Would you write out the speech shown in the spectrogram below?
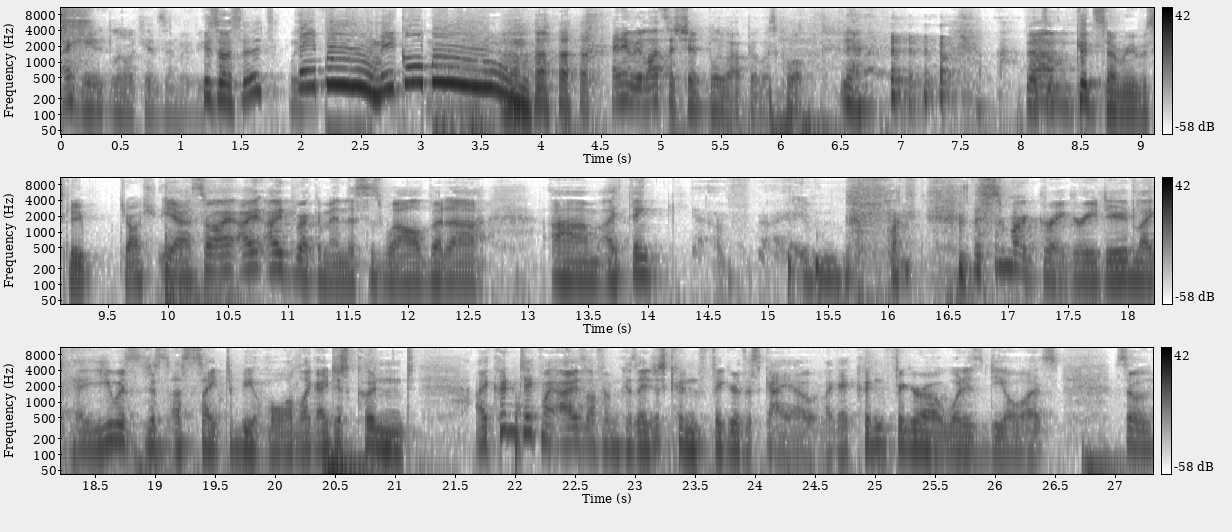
I hated little kids in movies. He's hey boom, eco boom. Anyway, lots of shit blew up. It was cool. That's Um, a good summary of Escape, Josh. Yeah, so I, I I'd recommend this as well, but uh, um, I think. Fuck, this is Mark Gregory, dude. Like he was just a sight to behold. Like I just couldn't, I couldn't take my eyes off him because I just couldn't figure this guy out. Like I couldn't figure out what his deal was. So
